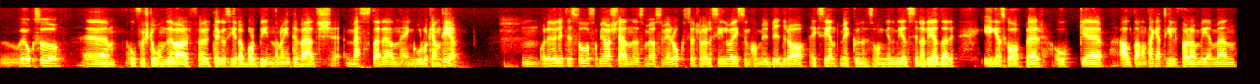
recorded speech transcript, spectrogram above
var också eh, oförstående varför Thiago Silva bar bindeln och inte världsmästaren N'Golo Kanté. Mm. Och det är väl lite så som jag känner, som jag summerar också. Jag tror att Silva liksom kommer bidra extremt mycket under säsongen med sina ledaregenskaper och eh, allt annat han kan tillföra med. Men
